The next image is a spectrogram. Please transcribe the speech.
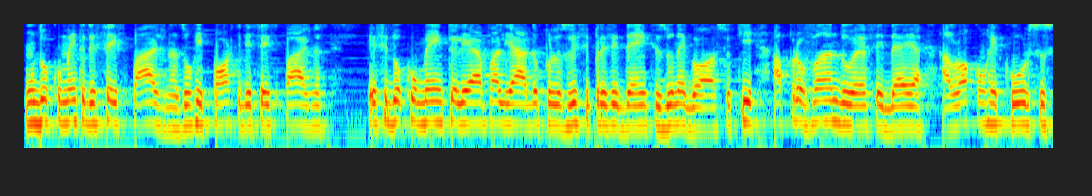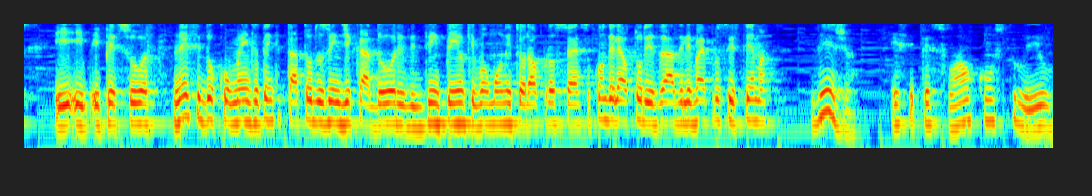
um documento de seis páginas, um reporte de seis páginas, esse documento ele é avaliado pelos vice-presidentes do negócio que, aprovando essa ideia, alocam recursos e, e, e, pessoas. Nesse documento tem que estar todos os indicadores de desempenho que vão monitorar o processo. Quando ele é autorizado, ele vai para o sistema. Veja, esse pessoal construiu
